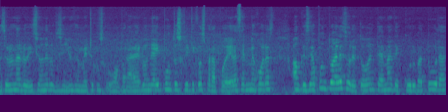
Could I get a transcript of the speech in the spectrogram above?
hacer una revisión de los diseños geométricos como para ver dónde hay puntos críticos para poder hacer mejoras, aunque sean puntuales, sobre todo en temas de curvaturas,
